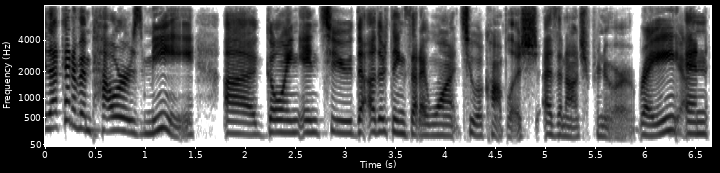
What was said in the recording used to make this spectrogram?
that kind of empowers me uh, going into the other things that I want to accomplish as an entrepreneur, right? Yeah. And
